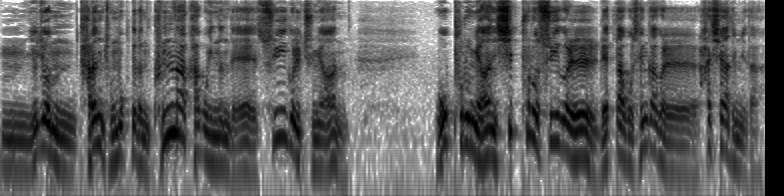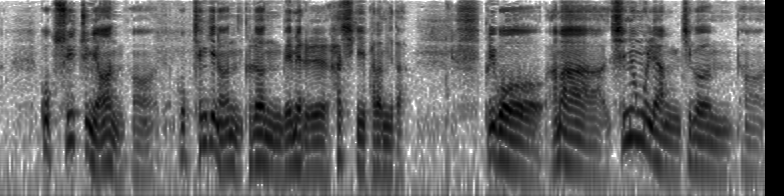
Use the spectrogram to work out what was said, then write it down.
음, 요즘 다른 종목들은 급락하고 있는데 수익을 주면 5%면 10% 수익을 냈다고 생각을 하셔야 됩니다. 꼭 수익 주면 어, 꼭 챙기는 그런 매매를 하시기 바랍니다. 그리고 아마 신용 물량 지금 어,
